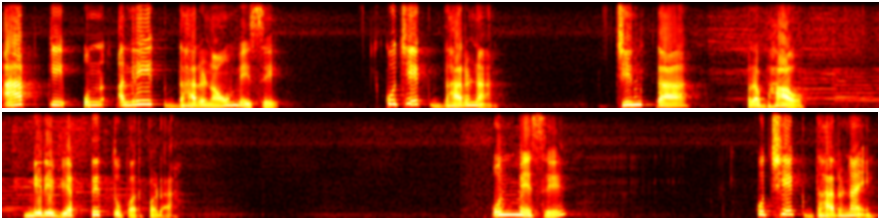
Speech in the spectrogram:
आपकी उन अनेक धारणाओं में से कुछ एक धारणा, जिनका प्रभाव मेरे व्यक्तित्व पर पड़ा। उनमें से कुछ एक धारणाएँ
